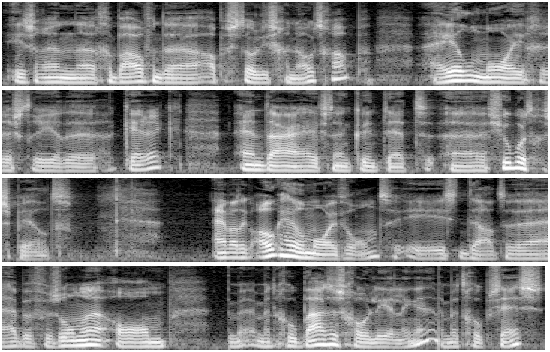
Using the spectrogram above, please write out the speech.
is er een eh, gebouw van de Apostolisch Genootschap. Heel mooi gerestaureerde kerk. En daar heeft een quintet eh, Schubert gespeeld. En wat ik ook heel mooi vond, is dat we hebben verzonnen om met een groep basisschoolleerlingen, met groep 6,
